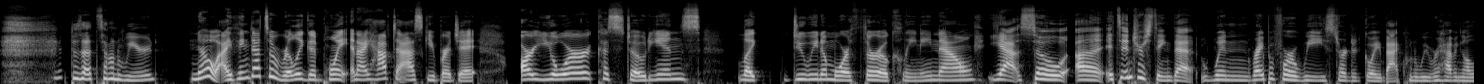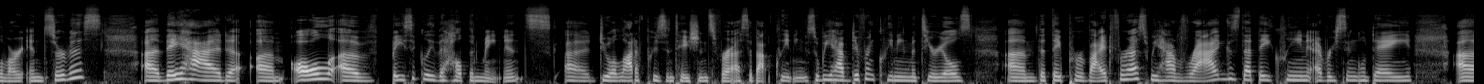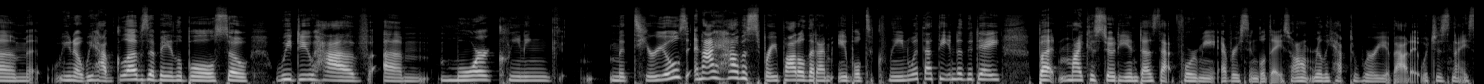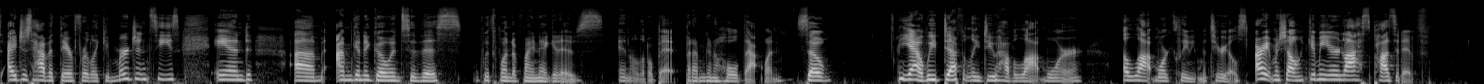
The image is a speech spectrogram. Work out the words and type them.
Does that sound weird? no, I think that's a really good point. And I have to ask you, Bridget, are your custodians like doing a more thorough cleaning now? Yeah, so uh, it's interesting that when right before we started going back, when we were having all of our in service, uh, they had um, all of basically the health and maintenance uh, do a lot of presentations for us about cleaning. So we have different cleaning materials um, that they provide for us. We have rags that they clean every single day. Um, you know, we have gloves available. So we do have um, more cleaning materials and I have a spray bottle that I'm able to clean with at the end of the day, but my custodian does that for me every single day. So I don't really have to worry about it, which is nice. I just have it there for like emergencies. And um, I'm going to go into this with one of my negatives in a little bit, but I'm going to hold that one. So yeah, we definitely do have a lot more, a lot more cleaning materials. All right, Michelle, give me your last positive.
